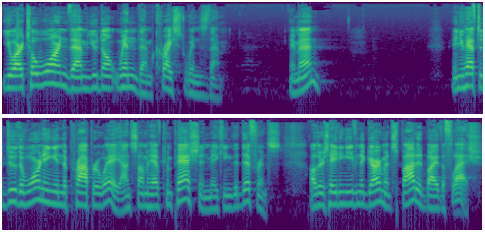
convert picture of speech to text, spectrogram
You are to warn them, you don't win them. Christ wins them. Amen? And you have to do the warning in the proper way. On some have compassion, making the difference. Others hating even the garment spotted by the flesh.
